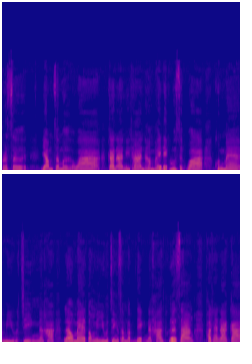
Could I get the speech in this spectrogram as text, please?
ประเสริฐ ย้ำเสมอว่าการอ่านนิทานทำให้เด็กรู้สึกว่าคุณแม่มีอยู่จริงนะคะ แล้วแม่ต้องมีอยู่จริงสำหรับเด็กนะคะ เพื่อสร้างพัฒนาการ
